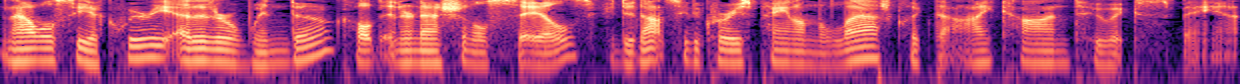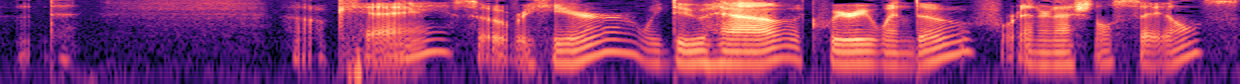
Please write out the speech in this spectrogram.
Now we'll see a Query Editor window called International Sales. If you do not see the queries pane on the left, click the icon to expand. Okay, so over here we do have a query window for international sales.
